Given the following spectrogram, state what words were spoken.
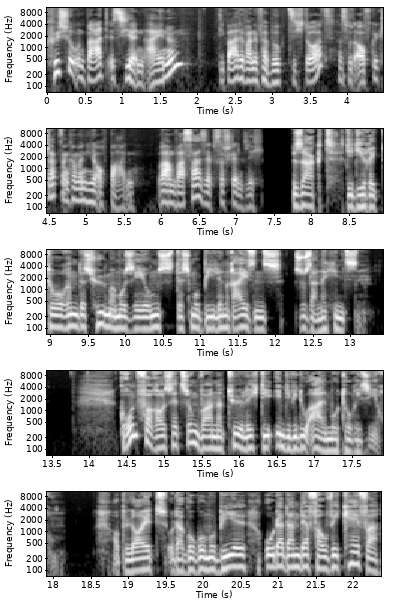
Küche und Bad ist hier in einem. Die Badewanne verbirgt sich dort. Das wird aufgeklappt, dann kann man hier auch baden. Warm Wasser, selbstverständlich. sagt die Direktorin des Hümer-Museums des mobilen Reisens, Susanne Hinzen. Grundvoraussetzung war natürlich die Individualmotorisierung. Ob Lloyd oder Gogomobil oder dann der VW Käfer,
